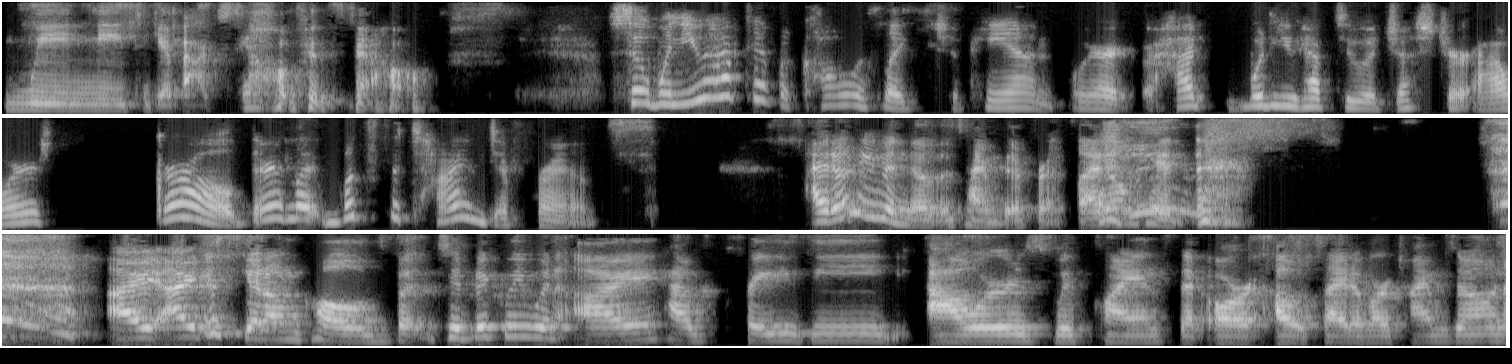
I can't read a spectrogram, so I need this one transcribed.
we need to get back to the office now. So when you have to have a call with like Japan, where how what do you have to adjust your hours? Girl, they're like, what's the time difference? I don't even know the time difference. I don't pay. I, I just get on calls, but typically when I have crazy hours with clients that are outside of our time zone,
